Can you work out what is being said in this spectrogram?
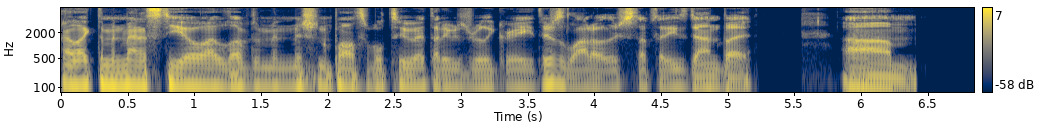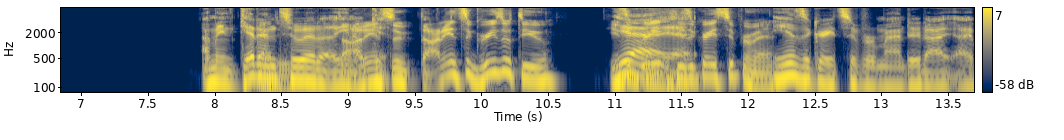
I liked him in Man of Steel. I loved him in Mission Impossible too. I thought he was really great. There's a lot of other stuff that he's done, but um, I mean, get into it. Uh, the, know, audience, get, the audience agrees with you. He's yeah, a great, yeah. he's a great Superman. He is a great Superman, dude. I, I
